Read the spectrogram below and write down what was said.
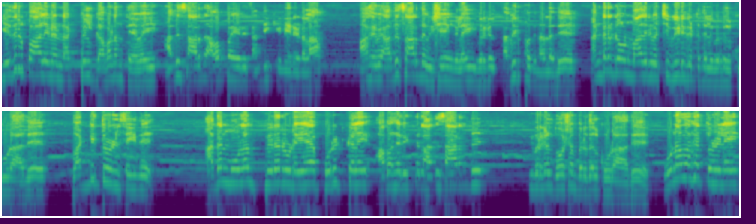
எதிர்பாலின நட்பில் கவனம் தேவை. அது சார்ந்து அவப்பெயரை சந்திக்க நேரிடலாம். ஆகவே அது சார்ந்த விஷயங்களை இவர்கள் தவிர்ப்பது நல்லது. அண்டர் கிரவுண்ட் மாதிரி வச்சு வீடு கட்டுதல் இவர்கள் கூடாது. வட்டி தொழில் செய்து அதன் மூலம் பிறருடைய பொருட்களை அபகரித்தல் அது சார்ந்து இவர்கள் தோஷம் பெறுதல் கூடாது. உணவக தொழிலை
